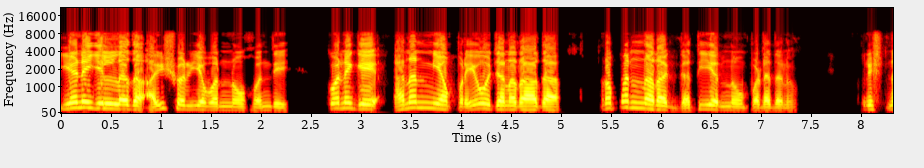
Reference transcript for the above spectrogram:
ಎಣೆಯಿಲ್ಲದ ಐಶ್ವರ್ಯವನ್ನು ಹೊಂದಿ ಕೊನೆಗೆ ಅನನ್ಯ ಪ್ರಯೋಜನರಾದ ಪ್ರಪನ್ನರ ಗತಿಯನ್ನು ಪಡೆದನು. ಕೃಷ್ಣ,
